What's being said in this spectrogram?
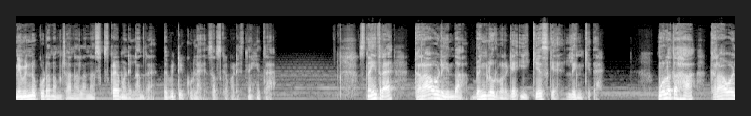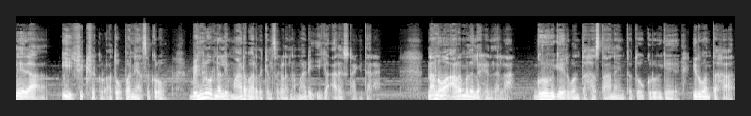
ನೀವಿನ್ನೂ ಕೂಡ ನಮ್ಮ ಚಾನಲನ್ನು ಸಬ್ಸ್ಕ್ರೈಬ್ ಮಾಡಿಲ್ಲ ಅಂದರೆ ದಯವಿಟ್ಟು ಕೂಡಲೇ ಸಬ್ಸ್ಕ್ರೈಬ್ ಮಾಡಿ ಸ್ನೇಹಿತರೆ. ಸ್ನೇಹಿತರೆ, ಕರಾವಳಿಯಿಂದ ಬೆಂಗಳೂರುವರೆಗೆ ಈ ಕೇಸ್ಗೆ ಲಿಂಕ್ ಇದೆ. ಮೂಲತಃ ಕರಾವಳಿಯ ಈ ಶಿಕ್ಷಕರು ಅಥವಾ ಉಪನ್ಯಾಸಕರು ಬೆಂಗಳೂರಿನಲ್ಲಿ ಮಾಡಬಾರದ ಕೆಲಸಗಳನ್ನು ಮಾಡಿ ಈಗ ಅರೆಸ್ಟ್ ಆಗಿದ್ದಾರೆ. ನಾನು ಆರಂಭದಲ್ಲೇ ಹೇಳಿದೆಲ್ಲ ಗುರುವಿಗೆ ಇರುವಂತಹ ಸ್ಥಾನ ಎಂಥದ್ದು, ಗುರುವಿಗೆ ಇರುವಂತಹ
